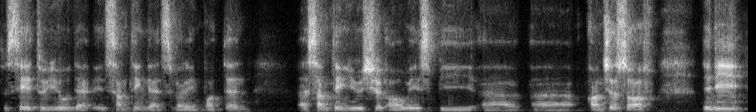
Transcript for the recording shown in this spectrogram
to say to you that it's something that's very important, uh, something you should always be uh, uh, conscious of. Jadi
